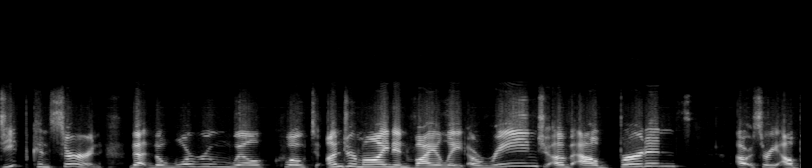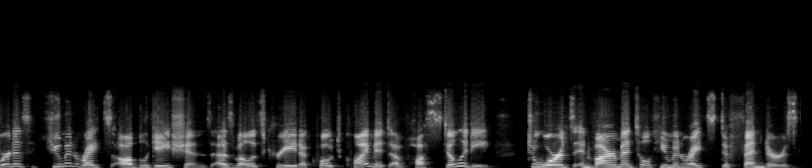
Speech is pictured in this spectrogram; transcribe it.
deep concern that the war room will, quote, undermine and violate a range of Albertans, uh, sorry, Alberta's human rights obligations, as well as create a, quote, climate of hostility towards environmental human rights defenders,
